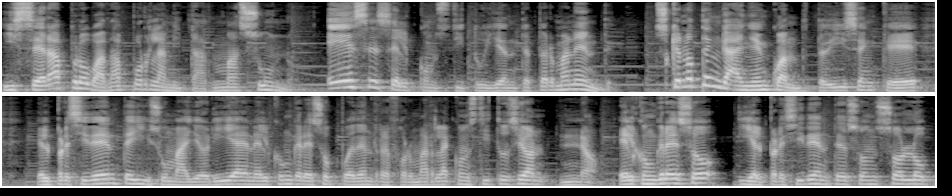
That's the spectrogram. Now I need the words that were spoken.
y será aprobada por la mitad más uno. Ese es el constituyente permanente. Es que no te engañen cuando te dicen que el presidente y su mayoría en el Congreso pueden reformar la Constitución. No, el Congreso y el presidente son solo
